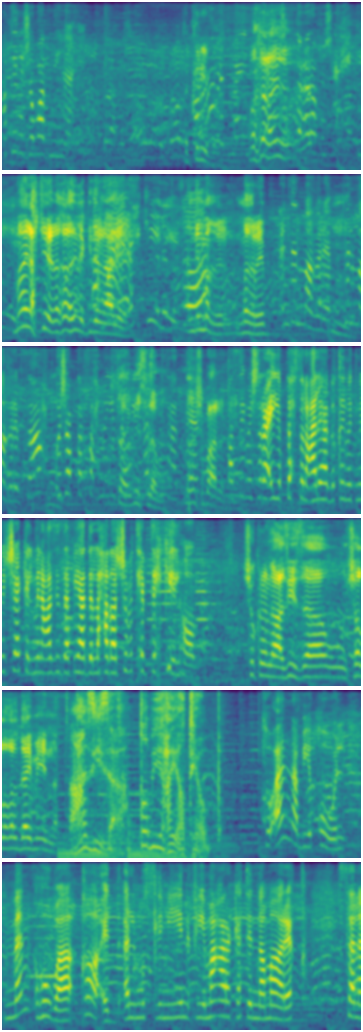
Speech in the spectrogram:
أعطيني جواب نهائي. تقريبا. ما ما خلاص بتعرفش أحكي. ما نحكي لنا خلاص اللي قدرنا؟ عليه احكي لي. عند المغرب المغرب. عند المغرب في المغرب صح؟ واجابتك صح 100% طيب، يسلموا. مش بعرف. قسيمه شرائيه بتحصل عليها بقيمة 100 شيكل من عزيزة في هذه اللحظات. شو بتحب تحكي لهم؟ شكرا لعزيزة وإن شاء الله ضل دايما إلنا. عزيزة طبيعي أطيب. سؤالنا بيقول من هو قائد المسلمين في معركة النمارق سنة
